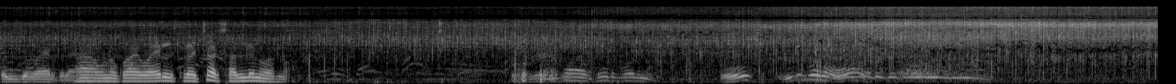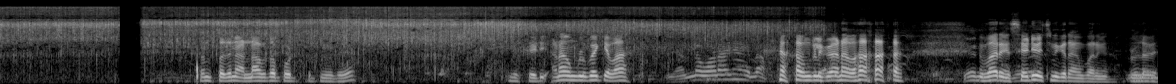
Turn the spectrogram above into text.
கொஞ்சம் உயரத்துல ஆ ஒன்று ஒயர்லெஸில் வச்சா அது சல்லுன்னு வரணும். பார்த்தீங்கன்னா அண்ணாவுக்கு தான் போட்டு கொடுத்துருக்குது இந்த செடி. ஆனால் உங்களுக்கு ஓகேவா என்ன உங்களுக்கு வேணாவா? பாருங்க செடி வச்சுன்னுக்குறாங்க பாருங்க ஃபுல்லாகவே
